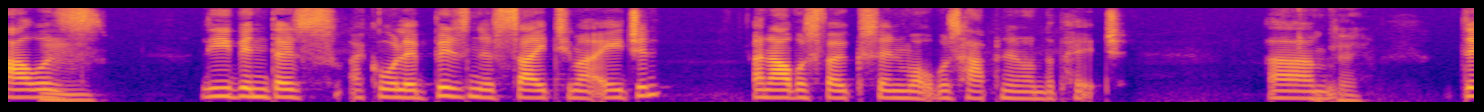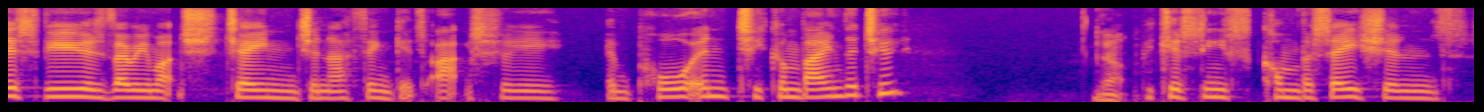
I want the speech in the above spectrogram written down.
I was leaving this, I call it business side to my agent, and I was focusing on what was happening on the pitch. Um, okay. This view is very much changed, and I think it's actually important to combine the two Yeah. because these conversations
